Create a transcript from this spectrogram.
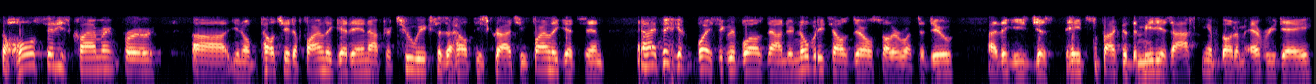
the whole city's clamoring for uh, you know Pelletier to finally get in after two weeks as a healthy scratch. He finally gets in, and I think it basically boils down to nobody tells Darryl Sutter what to do. I think he just hates the fact that the media is asking about him every day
